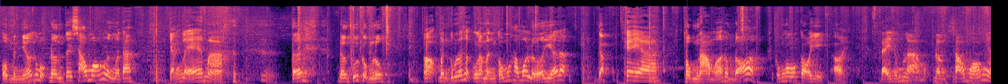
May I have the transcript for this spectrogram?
Ôi mình nhớ có một đơn tới 6 món lần mà ta. Chẳng lẽ mà tới đơn cuối cùng luôn. À, mình cũng nói thật là mình cũng không có lựa gì hết á. Gặp cái uh, thùng nào mở thùng đó cũng không có coi gì. Rồi đây đúng là một đơn 6 món nha.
